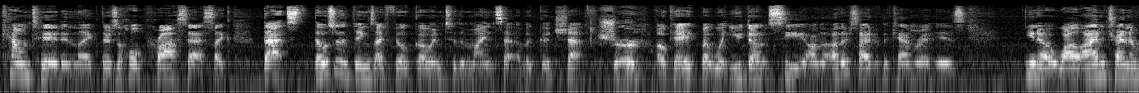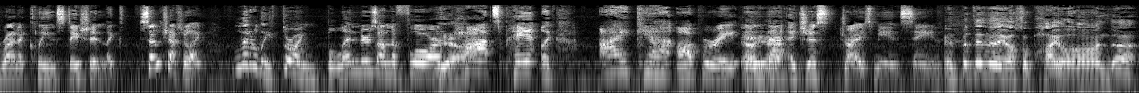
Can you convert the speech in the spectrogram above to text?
counted and like there's a whole process. Like that's those are the things I feel go into the mindset of a good chef. sure. Okay? But what you don't see on the other side of the camera is you know, while I'm trying to run a clean station, like some chefs are like literally throwing blenders on the floor, Yeah. pots, pan like I can't operate Oh, yeah. that. It just drives me insane. And but then they also pile on the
